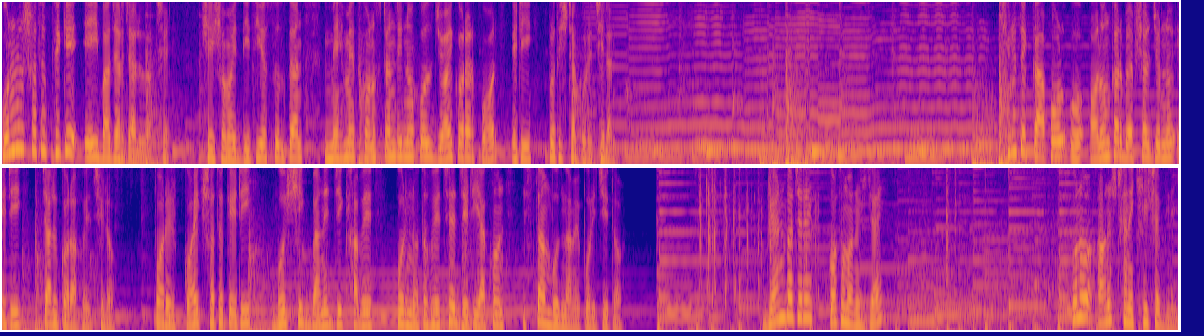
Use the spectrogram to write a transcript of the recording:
পনেরো শতক থেকে এই বাজার চালু আছে। সেই সময় দ্বিতীয় সুলতান মেহমেদ কনস্টান্টিনোপল জয় করার পর এটি প্রতিষ্ঠা করেছিলেন। শুরুতে কাপড় ও অলংকার ব্যবসার জন্য এটি চালু করা হয়েছিল। পরের কয়েক শতকে এটি বৈশ্বিক বাণিজ্যিক হাবে পরিণত হয়েছে, যেটি এখন ইস্তাম্বুল নামে পরিচিত। গ্র্যান্ড বাজারে কত মানুষ যায়? কোনো আনুষ্ঠানিক হিসেব নেই,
